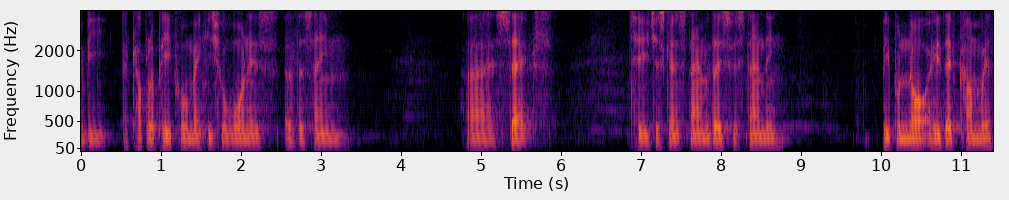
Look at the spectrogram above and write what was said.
maybe a couple of people, making sure one is of the same uh, sex, to just go and stand with those who are standing. People not who they've come with.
